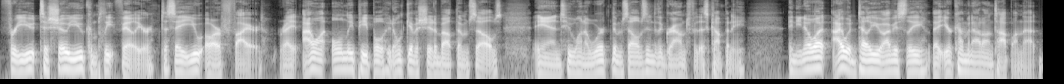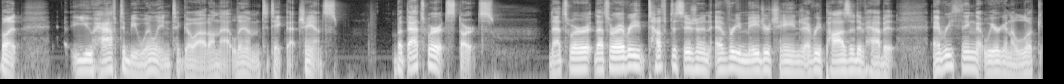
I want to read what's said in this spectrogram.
for you to show you complete failure, to say you are fired, right? I want only people who don't give a shit about themselves and who want to work themselves into the ground for this company. And you know what? I would tell you, obviously, that you're coming out on top on that, but you have to be willing to go out on that limb to take that chance. But that's where it starts. That's where that's where every tough decision, every major change, every positive habit, everything that we are going to look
